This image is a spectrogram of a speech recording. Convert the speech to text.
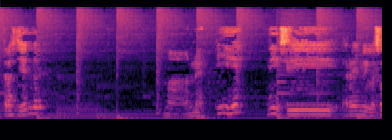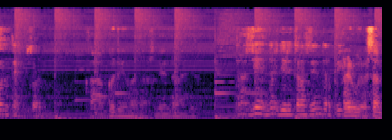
Transgender. Mana? iya. Nih si Rain Wilson. Eh sorry. Kagak dia mana transgender aja. transgender jadi transgender pi. Ren Wilson.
